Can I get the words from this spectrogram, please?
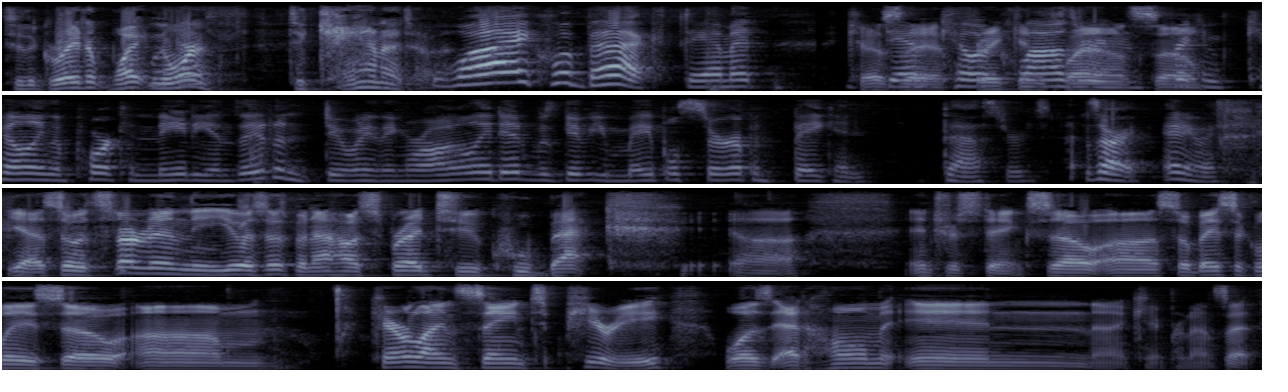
to the Great White Quebec? North, to Canada. Why Quebec? Damn it. because damn they're killer freaking clowns, clowns. are so freaking killing the poor Canadians. They didn't do anything wrong. All they did was give you maple syrup and bacon. Bastards. Sorry. Anyway. yeah, so it started in the USS, but now has spread to Quebec. Uh, interesting. So, uh, so basically, so um, Caroline Saint Pierre was at home in I can't pronounce that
